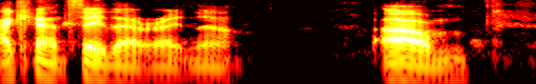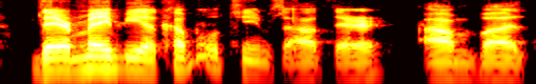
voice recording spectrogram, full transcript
I can't say that right now. Um, there may be a couple teams out there, um, but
